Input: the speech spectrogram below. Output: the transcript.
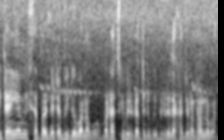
এটা নিয়ে আমি সেপারেট একটা ভিডিও বানাবো বাট আজকে ভিডিওটা এতটুকুই। ভিডিও দেখার জন্য ধন্যবাদ।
